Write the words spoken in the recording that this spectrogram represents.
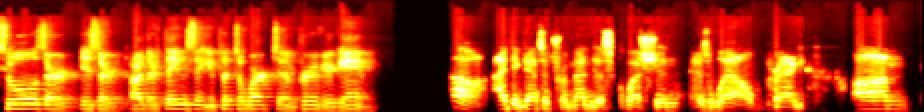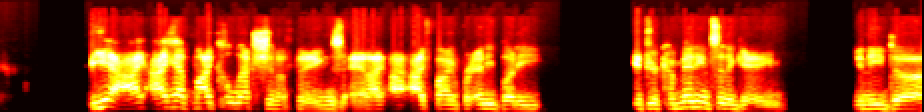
tools or is there are there things that you put to work to improve your game? Oh, I think that's a tremendous question as well, Craig. Um, yeah, I, I, have my collection of things, and I, I, find for anybody if you're committing to the game, you need to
